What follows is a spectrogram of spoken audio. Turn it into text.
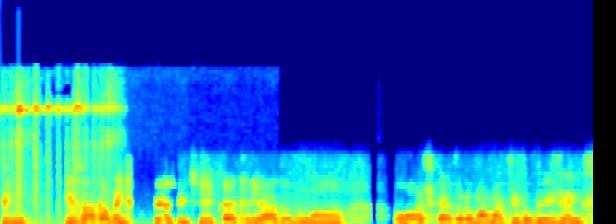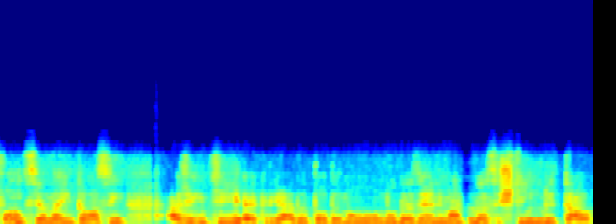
Sim, exatamente, porque a gente é criada numa lógica heteronormativa desde a infância, né? Então, assim, a gente é criada toda no, no desenho animado, assistindo e tal,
